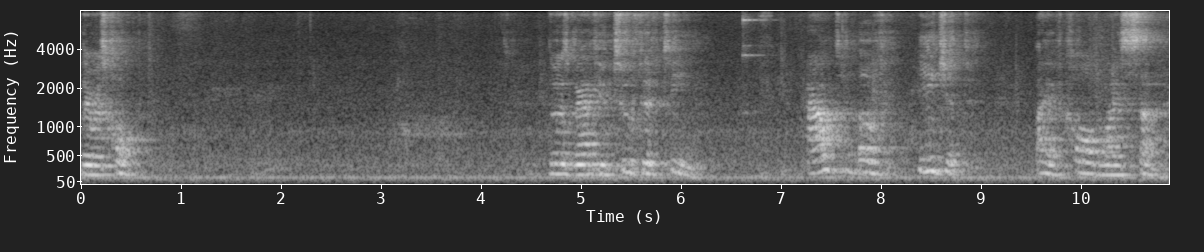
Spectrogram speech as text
there is hope. Notice Matthew 2.15. Out of Egypt I have called my son.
